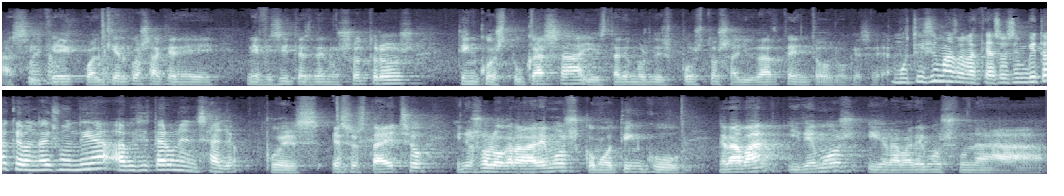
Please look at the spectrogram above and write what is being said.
Así que cualquier cosa que necesites de nosotros, Tinco es tu casa y estaremos dispuestos a ayudarte en todo lo que sea. Muchísimas gracias. Os invito a que vengáis un día a visitar un ensayo. Pues eso está hecho y no solo grabaremos como Tinku graban, iremos y grabaremos una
